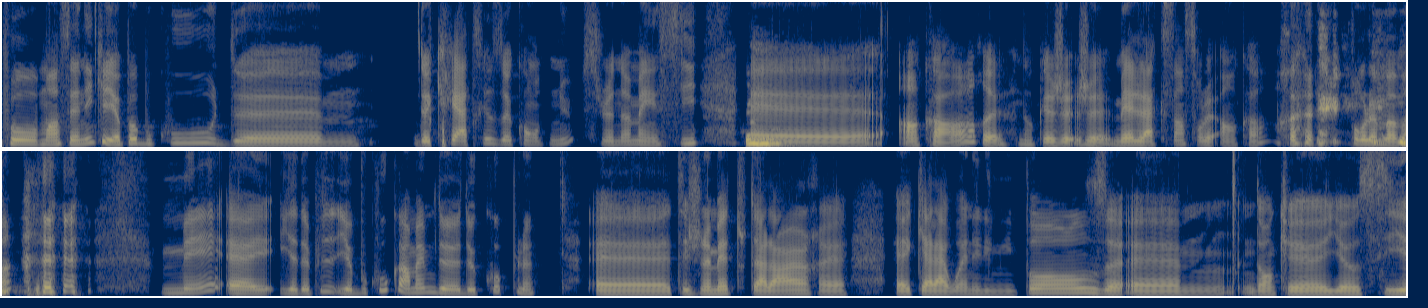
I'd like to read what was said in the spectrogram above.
pour mentionner qu'il n'y a pas beaucoup de, de créatrices de contenu, si je nomme ainsi, euh, encore. Donc, je, je mets l'accent sur le encore pour le moment. Mais euh, il y a de plus, il y a beaucoup quand même de, de couples. Euh, je le mets tout à l'heure, euh, Calawan et les Meeples. donc, il y a aussi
